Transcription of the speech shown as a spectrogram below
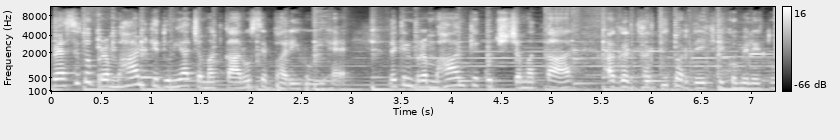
वैसे तो ब्रह्मांड की दुनिया चमत्कारों से भरी हुई है, लेकिन ब्रह्मांड के कुछ चमत्कार अगर धरती पर देखने को मिले तो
